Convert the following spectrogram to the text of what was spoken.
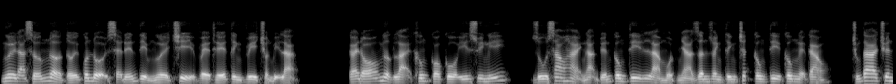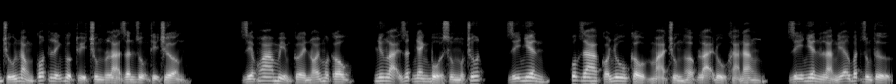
ngươi đã sớm ngờ tới quân đội sẽ đến tìm ngươi chỉ về thế tinh vi chuẩn bị lạc cái đó ngược lại không có cố ý suy nghĩ, dù sao hải ngạn tuyến công ty là một nhà dân doanh tính chất công ty công nghệ cao, chúng ta chuyên chú nòng cốt lĩnh vực thủy chung là dân dụng thị trường. Diệp hoa mỉm cười nói một câu, nhưng lại rất nhanh bổ sung một chút, dĩ nhiên, quốc gia có nhu cầu mà trùng hợp lại đủ khả năng, dĩ nhiên là nghĩa bất dung tử.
